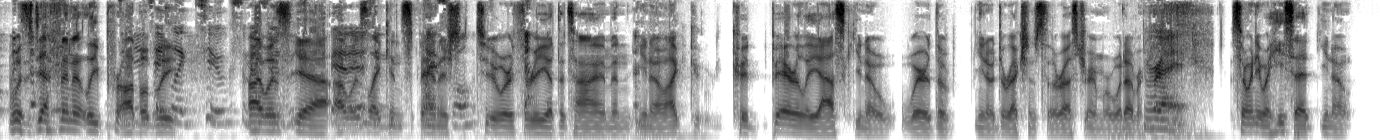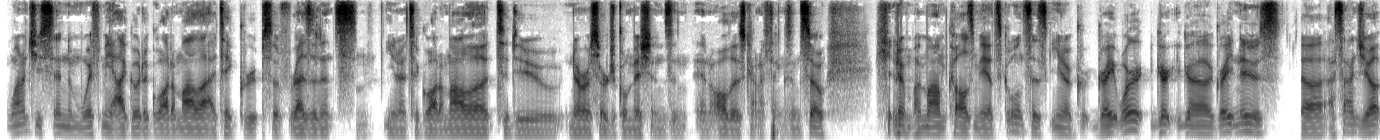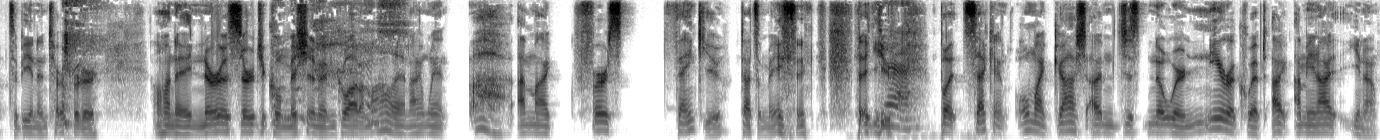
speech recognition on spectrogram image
was definitely probably like two I was yeah, I was like in Spanish two or three at the time and you know, I could, could barely ask, you know, where the, you know, directions to the restroom or whatever. Right. So anyway, he said, you know, why don't you send them with me? I go to Guatemala. I take groups of residents, you know, to Guatemala to do neurosurgical missions and, and all those kind of things. And so, you know, my mom calls me at school and says, you know, great work, great, uh, great news. Uh, I signed you up to be an interpreter on a neurosurgical oh mission in Guatemala. And I went, oh, I'm like, first, thank you. That's amazing that you, yeah. but second, oh my gosh, I'm just nowhere near equipped. I, I mean, I, you know,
